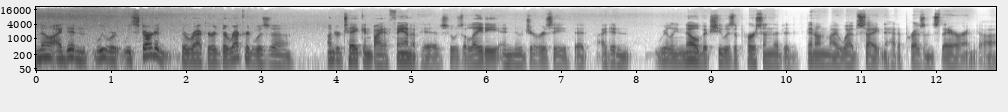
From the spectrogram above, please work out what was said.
No, I didn't. We were we started the record. The record was uh, undertaken by a fan of his, who was a lady in New Jersey that I didn't really know, but she was a person that had been on my website and had a presence there. And uh,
